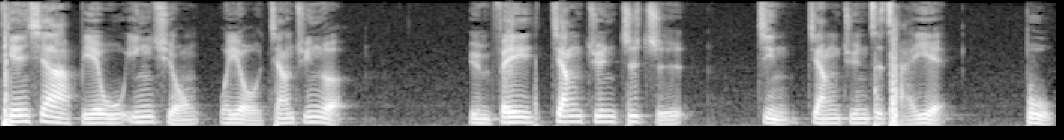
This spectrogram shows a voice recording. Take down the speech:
天下别无英雄，唯有将军耳。允非将军之职，尽将军之才也。”不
